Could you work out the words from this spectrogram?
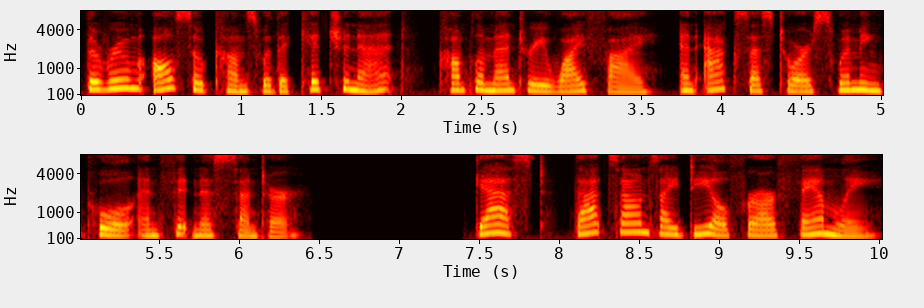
The room also comes with a kitchenette, complimentary Wi-Fi, and access to our swimming pool and fitness center. Guest, that sounds ideal for our family.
